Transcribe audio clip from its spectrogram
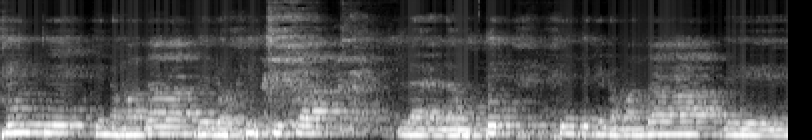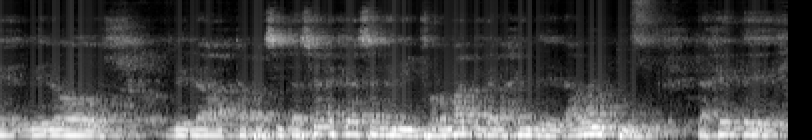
gente que nos mandaba de logística, la, UTEC, gente que nos mandaba de, de las capacitaciones que hacen en informática, la gente de la UTU, la gente,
